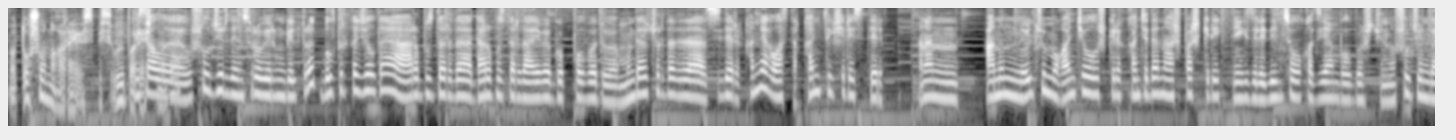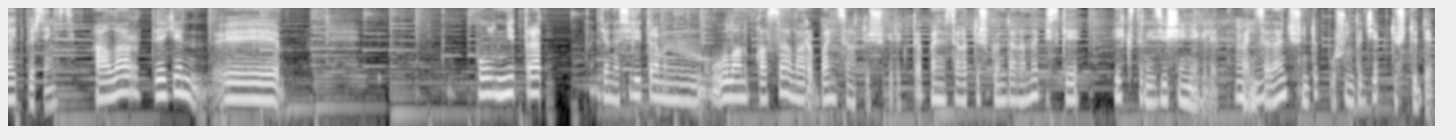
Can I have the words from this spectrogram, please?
Вот ошону карайбыз биз выборочно мисалы ушул жерден суроо бергим келип турат. Былтыркы жылда арбуздарда дарбуздарда аябай көп болбодубу мындай учурда да сиздер кандай кыласыздар кантип текшересиздер? Анан анын өлчөмү канча болуш керек канчадан ашпаш керек? Негизи эле ден соолукка зыян болбош үчүн. Ушул жөнүндө айтып берсеңиз. Алар деген э, бул нитрат жана селитра менен ууланып калса алар больницага түшүш керек да. Больницага түшкөндө гана бизге экстренный извещение келет. Больницадан түшүнтүп ушунду жеп түштү деп.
